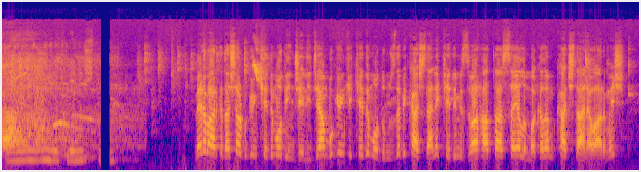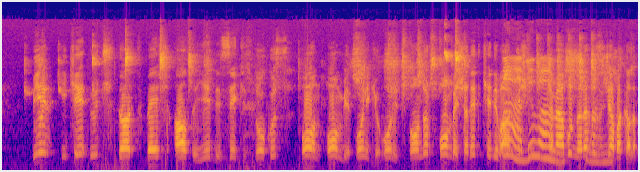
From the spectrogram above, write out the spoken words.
Yüklemiştim. Merhaba arkadaşlar bugün kedi modu inceleyeceğim. Bugünkü kedi modumuzda birkaç tane kedimiz var. Hatta sayalım bakalım kaç tane varmış. 1, 2, 3, 4, 5, 6, 7, 8, 9, 10, 11, 12, 13, 14, 15 adet kedi varmış. bir varmış Hemen bunlara yani. hızlıca bakalım.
